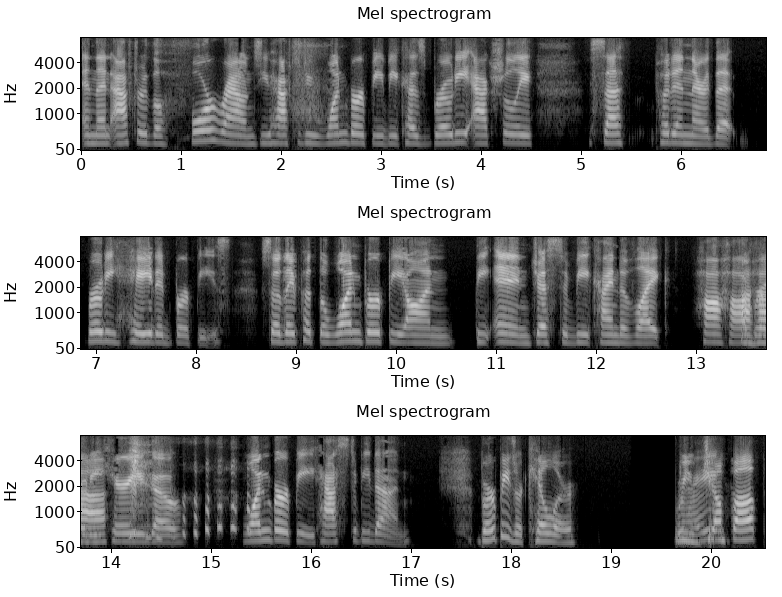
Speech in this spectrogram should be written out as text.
And then after the four rounds, you have to do one burpee because Brodie actually, Seth put in there that Brodie hated burpees. So they put the one burpee on the end just to be kind of like, ha ha, Brodie, ha." here you go. one burpee has to be done. burpees are killer. Where Right? you jump up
